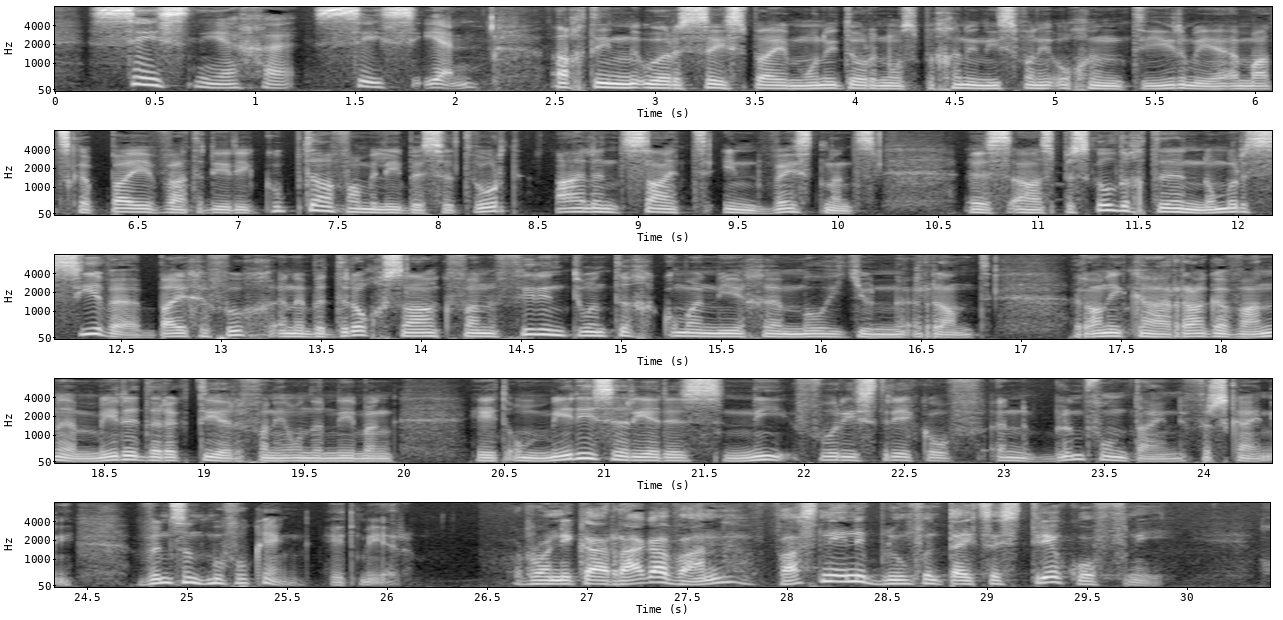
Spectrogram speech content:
6961 18 oor 6 by Monitor en ons begin die nuus van die oggend hiermee 'n maatskappy wat deur die Gupta familie besit word Island Site Investments is as beskuldigde nommer 7 bygevoeg in 'n bedrogsaak van 24,9 miljoen rand. Ronika Ragavan, 'n mede-direkteur van die onderneming, het om mediese redes nie voor die streekhof in Bloemfontein verskyn nie. Vincent Mufokeng het meer. Ronika Ragavan was nie in die Bloemfontein se streekhof nie,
